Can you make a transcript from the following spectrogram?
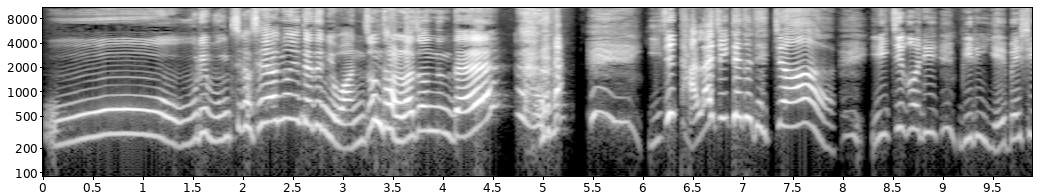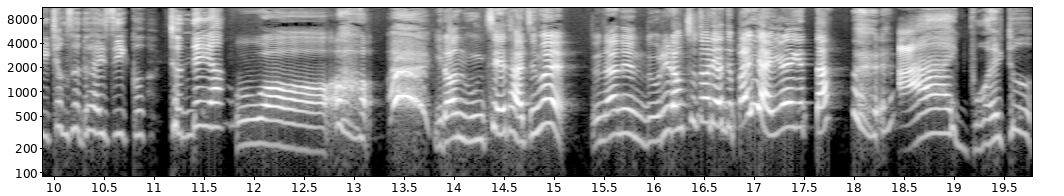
오, 우리 뭉치가 새 학년이 되더니 완전 달라졌는데? 이제 달라질 때도 됐죠. 일찍 오니 미리 예배실 청소도 할 수 있고 좋네요. 우와. 이런 뭉치의 다짐을 누나는 누리랑 투덜이한테 빨리 알려야겠다. 아이, 뭘 또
